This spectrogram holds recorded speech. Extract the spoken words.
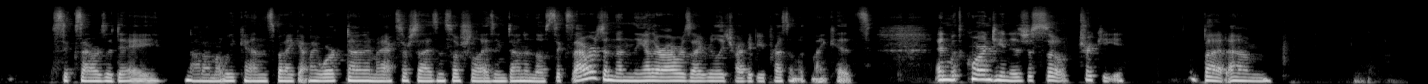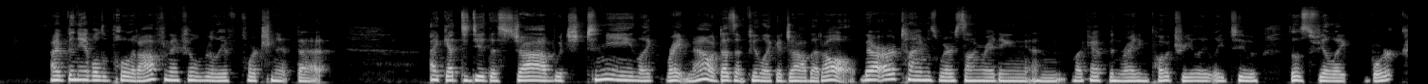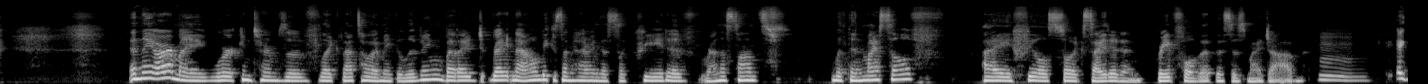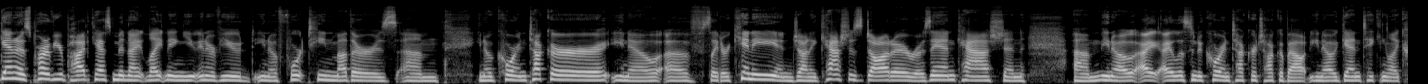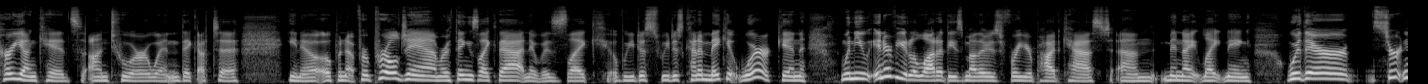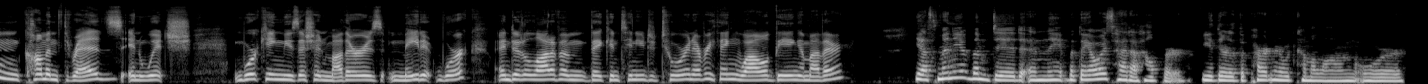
6 hours a day not on the weekends but I get my work done and my exercise and socializing done in those 6 hours. And then the other hours I really try to be present with my kids. And with quarantine is just so tricky. But um I've been able to pull it off and I feel really fortunate that I get to do this job, which to me, like right now, doesn't feel like a job at all. There are times where songwriting and like I've been writing poetry lately too, those feel like work. And they are my work in terms of like that's how I make a living. But I right now, because I'm having this like creative renaissance within myself, I feel so excited and grateful that this is my job. Hmm again, as part of your podcast, Midnight Lightning, you interviewed, you know, 14 mothers, um, you know, Corin Tucker, you know, of Sleater Kinney and Johnny Cash's daughter, Rosanne Cash. And, um, you know, I, I listened to Corin Tucker talk about, you know, again, taking like her young kids on tour when they got to, you know, open up for Pearl Jam or things like that. And it was like, we just, we just kind of make it work. And when you interviewed a lot of these mothers for your podcast, um, Midnight Lightning, were there certain common threads in which which working musician mothers made it work? And did a lot of them, they continued to tour and everything while being a mother? Yes, many of them did, and they but they always had a helper. Either the partner would come along, or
